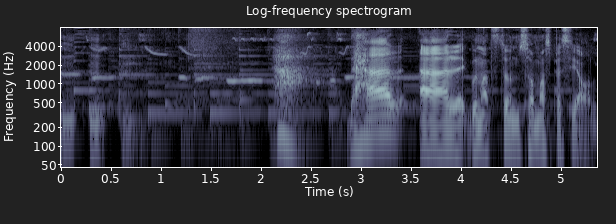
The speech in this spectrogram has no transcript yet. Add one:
Mm, mm, här är Godnattstund sommarspecial.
